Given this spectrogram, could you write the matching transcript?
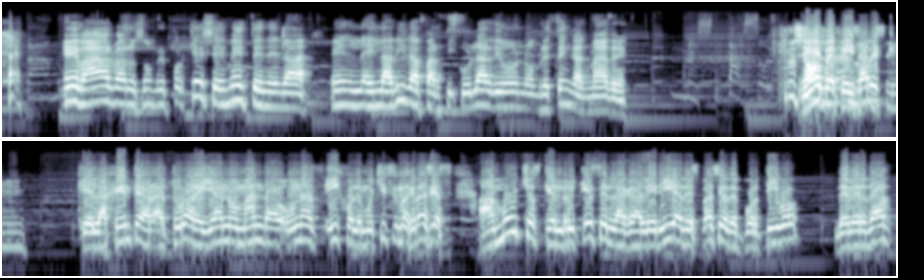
Qué bárbaros, hombre. ¿Por qué se meten en la, en, la vida particular de un hombre? Tengan madre. No, Pepe, ¿sabes que la gente, Arturo Arellano, manda unas, híjole, muchísimas gracias a muchos que enriquecen la galería de Espacio Deportivo. De verdad,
